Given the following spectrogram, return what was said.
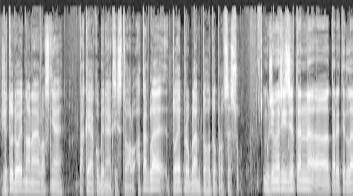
že to dojednané vlastně také jakoby neexistovalo. A takhle to je problém tohoto procesu. Můžeme říct, že ten, eh, tady tyhle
